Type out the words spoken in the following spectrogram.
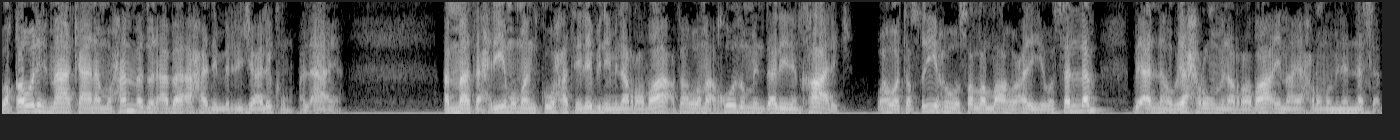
وقوله ما كان محمد أبا أحد من رجالكم الآية. أما تحريم منكوحة الابن من الرضاع فهو مأخوذ من دليل خارج وهو تصريحه صلى الله عليه وسلم بأنه يحرم من الرضاع ما يحرم من النسب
